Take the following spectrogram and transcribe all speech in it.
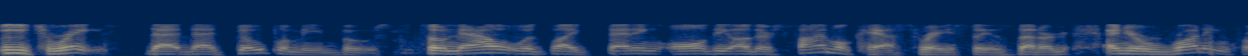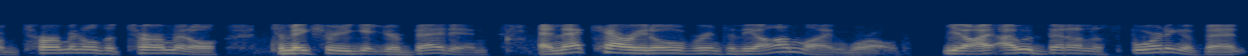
each race, that that dopamine boost. So now it was like betting all the other simulcast races that are, and you're running from terminal to terminal to make sure you get your bet in, and that carried over into the online world. You know, I, I would bet on a sporting event.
